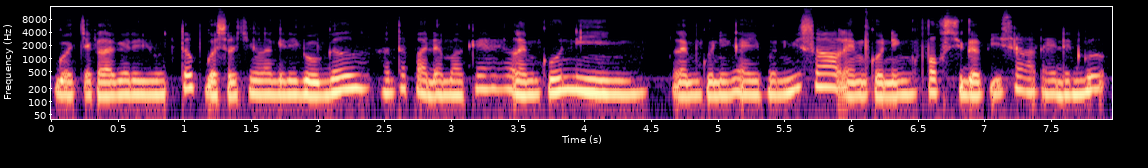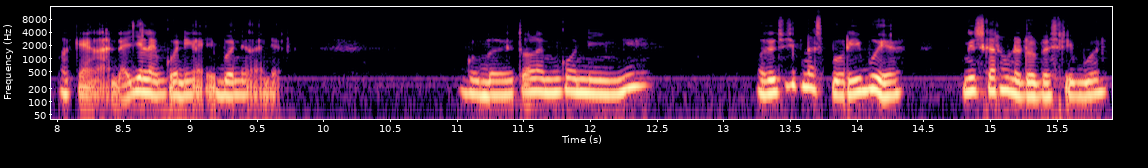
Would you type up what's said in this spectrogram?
gue cek lagi di YouTube gue searching lagi di Google nanti pada make lem kuning. Lem kuning iPhone bisa lem kuning Fox juga bisa katanya. Dan gue pakai yang ada aja lem kuning iPhone yang ada. Gue beli itu lem kuningnya. Waktu itu sih kena sepuluh ribu ya. Ini sekarang udah dua belas ribuan.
